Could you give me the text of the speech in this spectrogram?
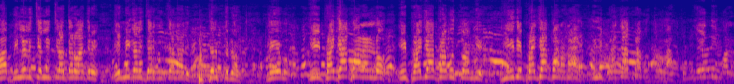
మా బిల్లులు చెల్లించిన తర్వాతనే ఎన్నికలు జరిగించాలని తెలుపుతున్నాం. మేము ఈ ప్రజాపాలనలో ఈ ప్రజా ప్రభుత్వం ఇది ప్రజాపాలన ఇది ప్రజా ప్రభుత్వమా ఏంది పాలన?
